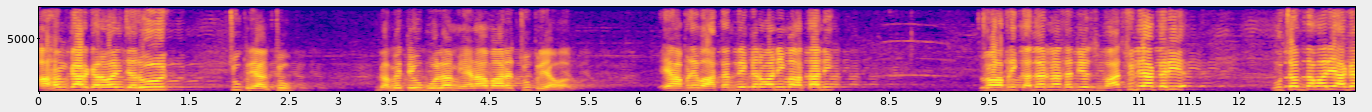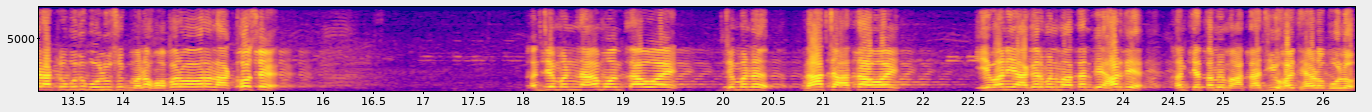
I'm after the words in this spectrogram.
અહંકાર કરવાની જરૂર. ચૂપ રહ્યા ચૂપ. ગમે તેવું બોલે, મેણા મારે ચૂપ રહેવાનું. એ આપણે વાત જ નહીં કરવાની માતાની. જો આપણી કદર ના થતી હોય વાત શું લ્યા કરીએ? હું ચમ તમારી આગળ આટલું બધું બોલું છું મને હોભરવા વાળા લાખો છે. જે મને ના માનતા હોય, જે મને ના ચાહતા હોય, એવાની આગળ મને માતાને બેહાડ દે. અને કે તમે માતાજી હોય થેડો બોલો.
